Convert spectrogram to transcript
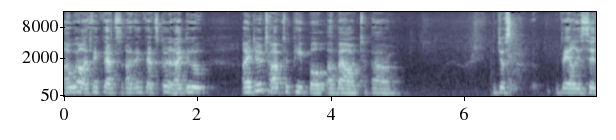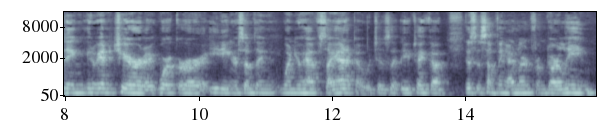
I will. I think that's, I think that's good. I do, I do talk to people about, um, just daily sitting, you know, in a chair at work or eating or something when you have sciatica, which is that you take a, this is something I learned from Darlene.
